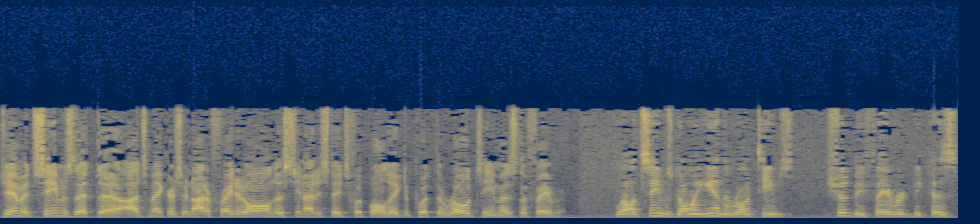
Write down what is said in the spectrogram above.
Jim, it seems that uh, odds makers are not afraid at all in this United States Football League to put the road team as the favorite. Well, it seems going in, the road teams should be favored because,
